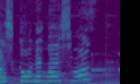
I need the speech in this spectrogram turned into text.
しくお願いします。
